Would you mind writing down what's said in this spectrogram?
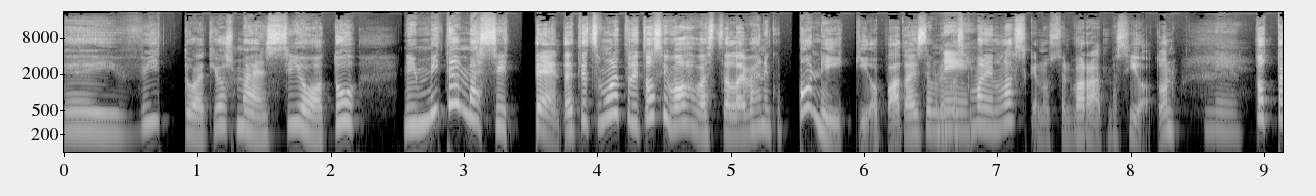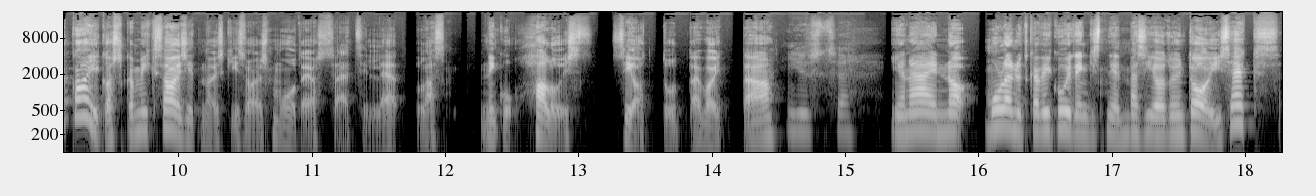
ei vittu, että jos mä en sijoitu, niin mitä mä sitten? Tai tiedätkö, mulle tuli tosi vahvasti sellainen vähän niin kuin paniikki jopa, tai semmoinen, Niin. koska mä olin laskenut sen varaa, että mä sijoitun. Niin. Totta kai, koska miksi sä olisit noissa kisoissa muuta, jos sä et silleen las, niin kuin haluis sijoittua tai voittaa. Just se. Ja näin, no mulle nyt kävi kuitenkin niin, että mä sijoituin toiseksi,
